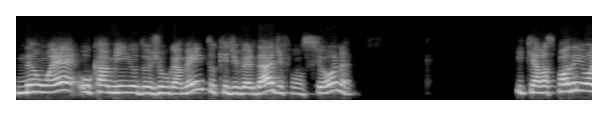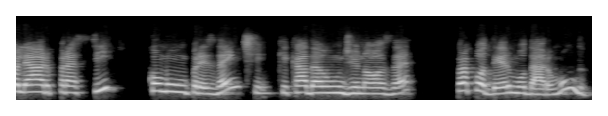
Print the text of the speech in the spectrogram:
não é o caminho do julgamento que de verdade funciona, e que elas podem olhar para si como um presente que cada um de nós é para poder mudar o mundo.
